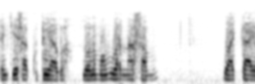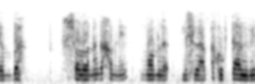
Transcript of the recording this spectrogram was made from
dañ cee sàkku tuyaaba. Loola moom war naa sàmm waaj taayam ba solo na nga xam ne moom la lislaam akuk taalube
